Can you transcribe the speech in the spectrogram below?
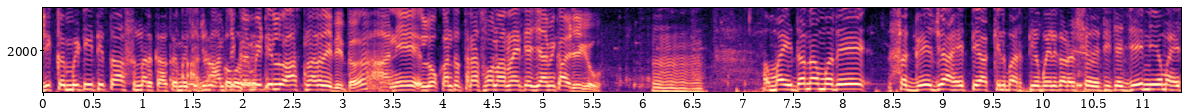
जी कमिटी तिथं असणार का? कमिटीची लोकं आमची वगैरे? कमिटी असणार आहे तिथं आणि लोकांचा त्रास होणार नाही त्याची आम्ही काळजी घेऊ. मैदानामध्ये सगळे जे आहेत ते अखिल भारतीय बैलगाडा शर्यतीचे जे नियम आहेत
